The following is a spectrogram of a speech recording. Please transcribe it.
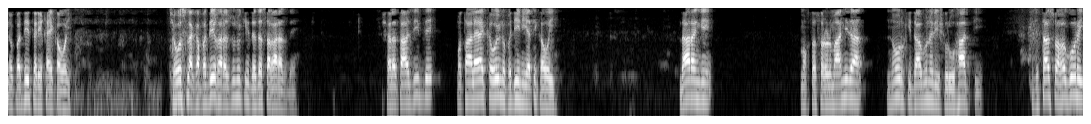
نو په دې طریقې کوي چې اوس لکه په دې غرضونو کې د دسه غرض دی شر تعذیب دی مطالعه کوي نو په دې نیت کوي دارنګي مختصر المانی دا نور کتابونه دي شروحات دي چې تاسو هغه ګوري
